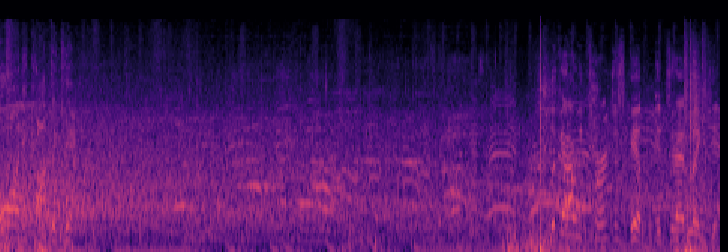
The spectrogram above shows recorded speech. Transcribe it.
Oh, and he caught the kick. Look at how he turns his hip into that leg kick.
